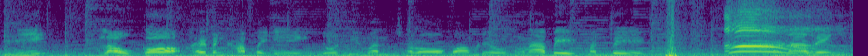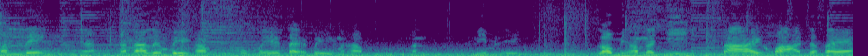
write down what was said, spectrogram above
ทีนี้เราก็ให้มันขับไปเอง โดยที่มันชะลอความเร็วข้างหน้าเบรกมันเบรกข้างหน้าเร่งมันเร่งนี่ยข้างหน้าเริ่มเบรกครับ ผมไม่ได้แตะเบรกนะครับ มันนี่มันเอง เรามีทำหน้าที่ซ้ายขวาจะแซง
